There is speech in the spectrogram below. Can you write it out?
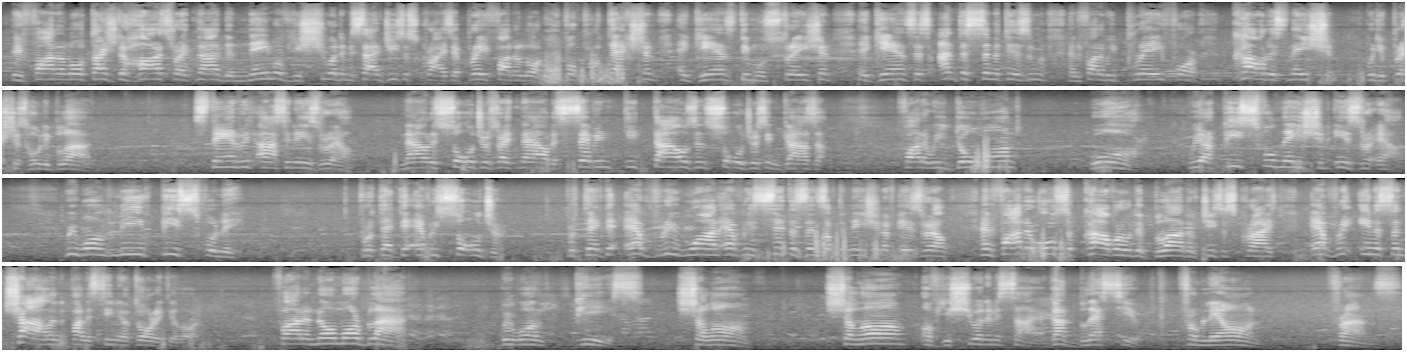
They, Father Lord, touch the hearts right now in the name of Yeshua, the Messiah, Jesus Christ. I pray, Father Lord, for protection against demonstration, against this anti-Semitism. And Father, we pray for cover this nation with your precious holy blood. Stand with us in Israel. Now the soldiers right now, the 70,000 soldiers in Gaza. Father, we don't want war. We are a peaceful nation, Israel. We want to live peacefully. Protect every soldier. Protect everyone, every citizens of the nation of Israel. And Father, also cover with the blood of Jesus Christ every innocent child in the Palestinian Authority, Lord. Father, no more blood. We want peace. Shalom. Shalom of Yeshua the Messiah. God bless you from Lyon, France.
